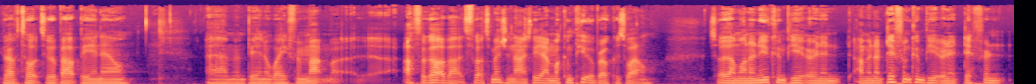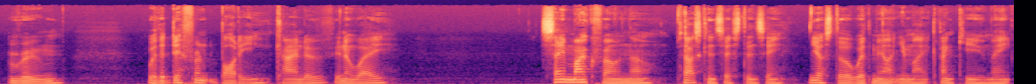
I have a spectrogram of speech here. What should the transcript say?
who I've talked to about being ill um, and being away from my, my- I forgot about it, forgot to mention that actually. Yeah, my computer broke as well. So I'm on a new computer and I'm in a different computer in a different room with a different body, kind of, in a way. Same microphone though, so that's consistency. You're still with me, aren't you, Mike? Thank you, mate.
